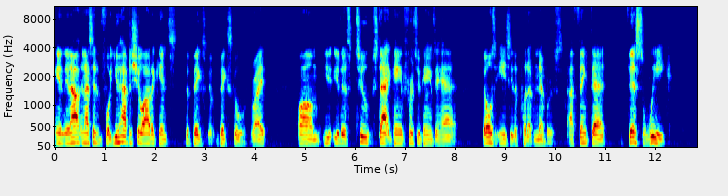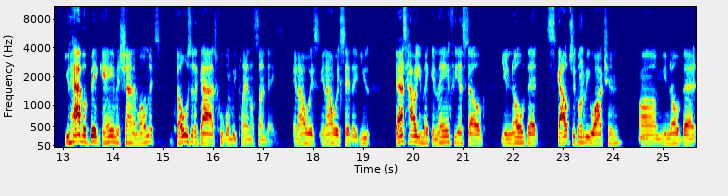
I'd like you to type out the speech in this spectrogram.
and and I, and I said it before, you have to show out against the big big schools, right? Um, you, you there's two stat games, first two games they had, those easy to put up numbers. I think that this week, you have a big game and shining moments. Those are the guys who are gonna be playing on Sundays. And I always and I always said that you, that's how you make a name for yourself. You know that scouts are going to be watching. Um, you know that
